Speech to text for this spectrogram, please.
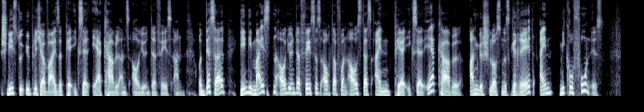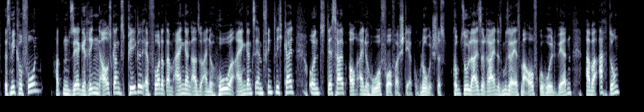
schließt du üblicherweise per XLR-Kabel ans Audiointerface an. Und deshalb gehen die meisten Audiointerfaces auch davon aus, dass ein per XLR-Kabel angeschlossenes Gerät ein Mikrofon ist. Das Mikrofon hat einen sehr geringen Ausgangspegel, erfordert am Eingang also eine hohe Eingangsempfindlichkeit und deshalb auch eine hohe Vorverstärkung. Logisch, das kommt so leise rein, das muss ja erstmal aufgeholt werden. Aber Achtung,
